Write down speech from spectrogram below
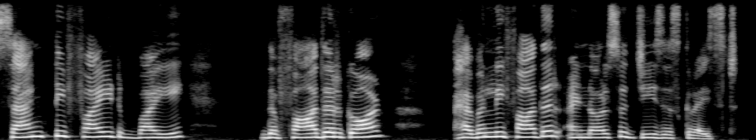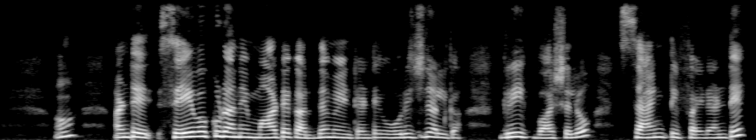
Sanctified by the father god heavenly father and also Jesus Christ అంటే సేవకుడు అనే మాటకు అర్థం ఏంటంటే ఒరిజినల్గా గ్రీక్ భాషలో శాంక్టిఫైడ్ అంటే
